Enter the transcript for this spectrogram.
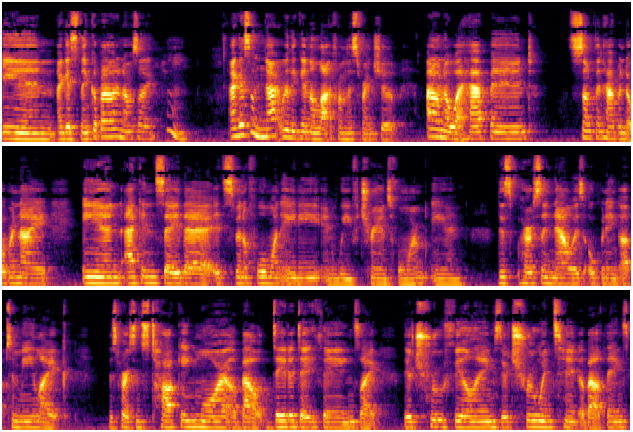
and I guess think about it and I was like, "Hmm, I guess I'm not really getting a lot from this friendship. I don't know what happened something happened overnight and I can say that it's been a full 180 and we've transformed and this person now is opening up to me like this person's talking more about day-to-day things like their true feelings, their true intent about things.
